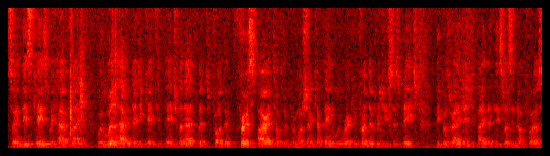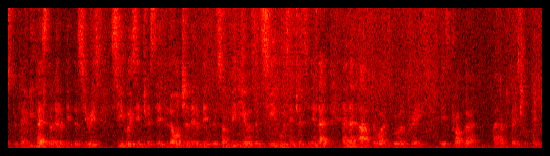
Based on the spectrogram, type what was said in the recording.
so in this case, we have like, we will have a dedicated page for that, but for the first part of the promotional campaign, we're working from the producer's page because we identified that this was enough for us to kind of test a little bit the series, see who is interested, launch a little bit some videos and see who is interested in that, and then afterwards we will create a proper uh, Facebook page.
